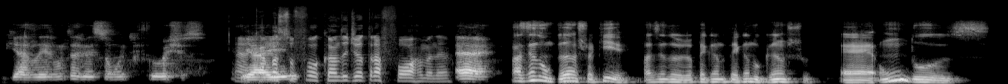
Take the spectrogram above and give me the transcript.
porque as leis muitas vezes são muito frouxas. É, e acaba aí... sufocando de outra forma, né? É. Fazendo um gancho aqui, fazendo, pegando, pegando o gancho, é, um dos,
